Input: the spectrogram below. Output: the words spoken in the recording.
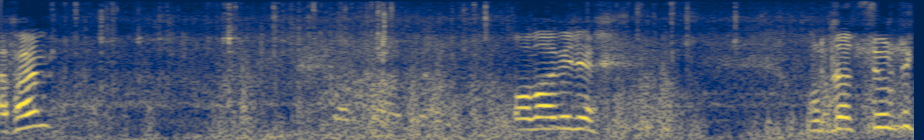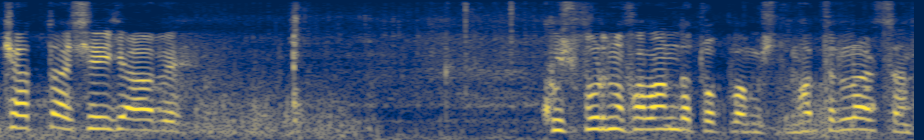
Efendim? Olabilir. Burada sürdük hatta şey abi. Kuşburnu falan da toplamıştım hatırlarsan.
